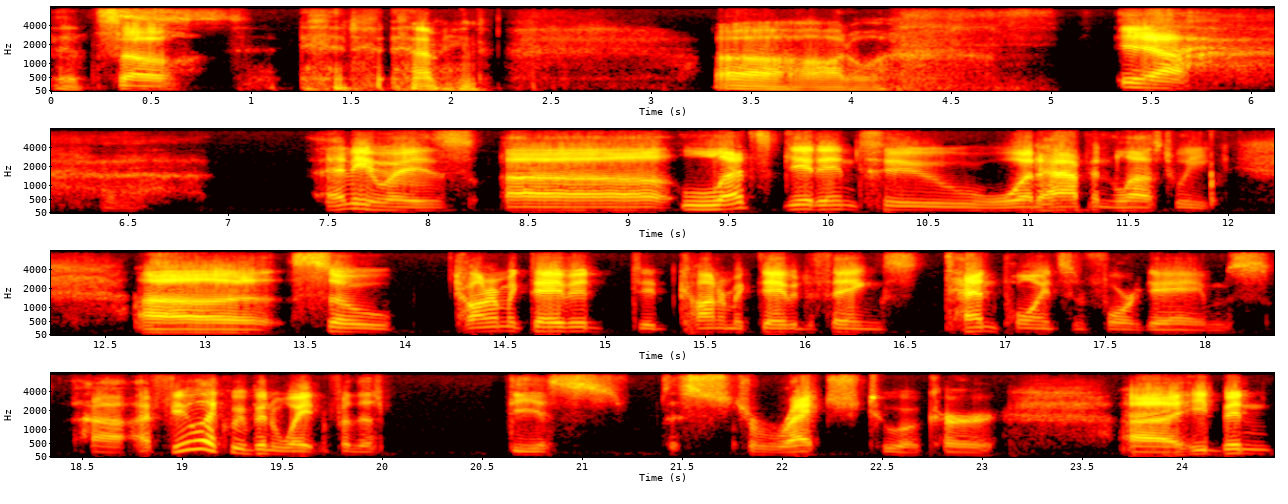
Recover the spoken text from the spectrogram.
It's, so, it, I mean, uh, Ottawa. Yeah. Anyways, uh, let's get into what happened last week. Uh, so Connor McDavid did Connor McDavid things. Ten points in four games. Uh, I feel like we've been waiting for this this this stretch to occur. Uh, he'd been,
